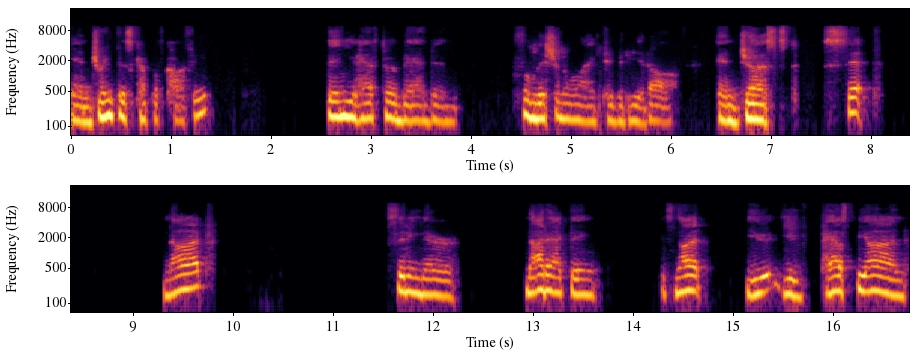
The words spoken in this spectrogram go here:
and drink this cup of coffee. Then you have to abandon volitional activity at all and just sit, not sitting there, not acting. It's not you, you've passed beyond.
